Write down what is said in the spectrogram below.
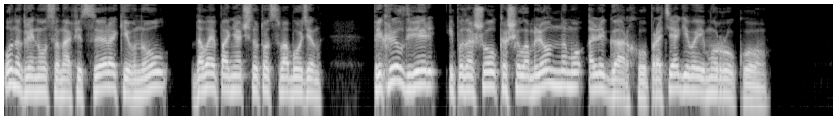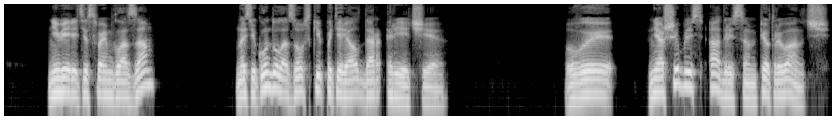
Он оглянулся на офицера, кивнул, давая понять, что тот свободен, прикрыл дверь и подошел к ошеломленному олигарху, протягивая ему руку. «Не верите своим глазам?» На секунду Лазовский потерял дар речи. «Вы не ошиблись адресом, Петр Иванович?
